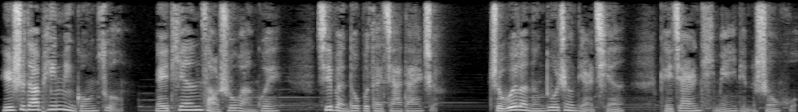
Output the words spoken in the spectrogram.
于是他拼命工作，每天早出晚归，基本都不在家待着，只为了能多挣点钱，给家人体面一点的生活。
